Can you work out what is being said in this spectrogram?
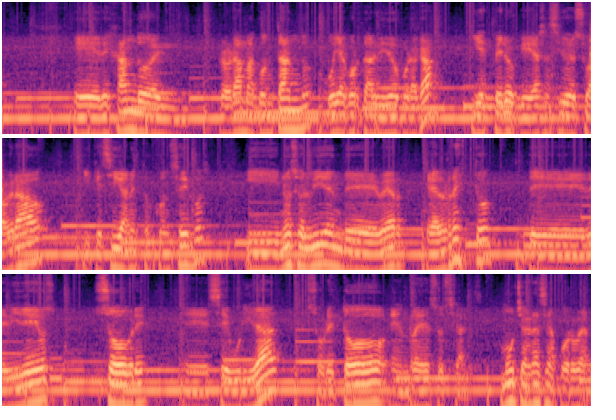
eh, dejando el programa contando, voy a cortar el video por acá y espero que haya sido de su agrado y que sigan estos consejos y no se olviden de ver el resto de, videos sobre eh, seguridad sobre todo en redes sociales. Muchas gracias por ver.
